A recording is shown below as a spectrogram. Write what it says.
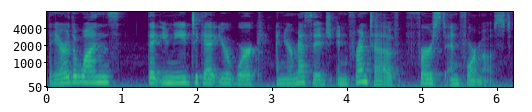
They are the ones that you need to get your work and your message in front of first and foremost.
